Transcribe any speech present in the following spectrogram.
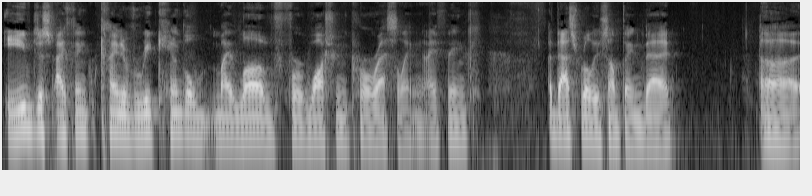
Eve just I think kind of rekindled my love for watching pro wrestling. I think that's really something that uh,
